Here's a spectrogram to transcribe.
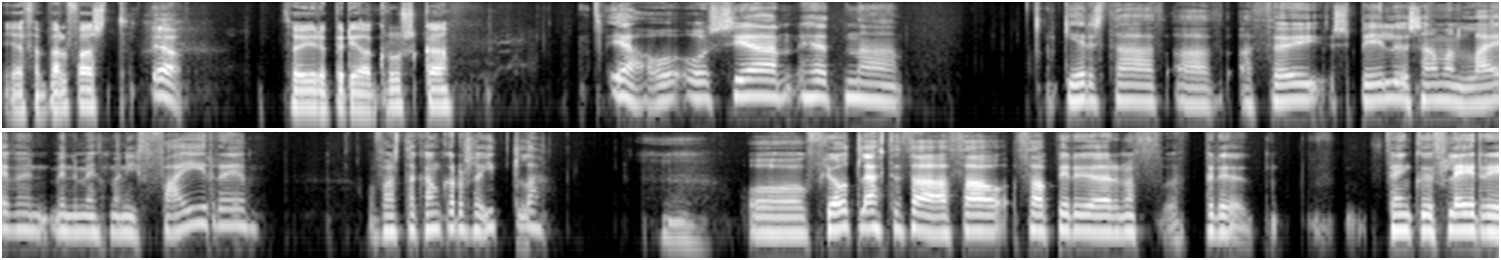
í FM Belfast, Já. þau eru byrjað að grúska. Já, og, og síðan hérna gerist það að, að þau spiluðu saman live minnum einhvern mann í færi og fannst það ganga rosalega illa Mm. og fljótlega eftir það að þá, þá byrjuðu byrjuðu, fenguðu fleiri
